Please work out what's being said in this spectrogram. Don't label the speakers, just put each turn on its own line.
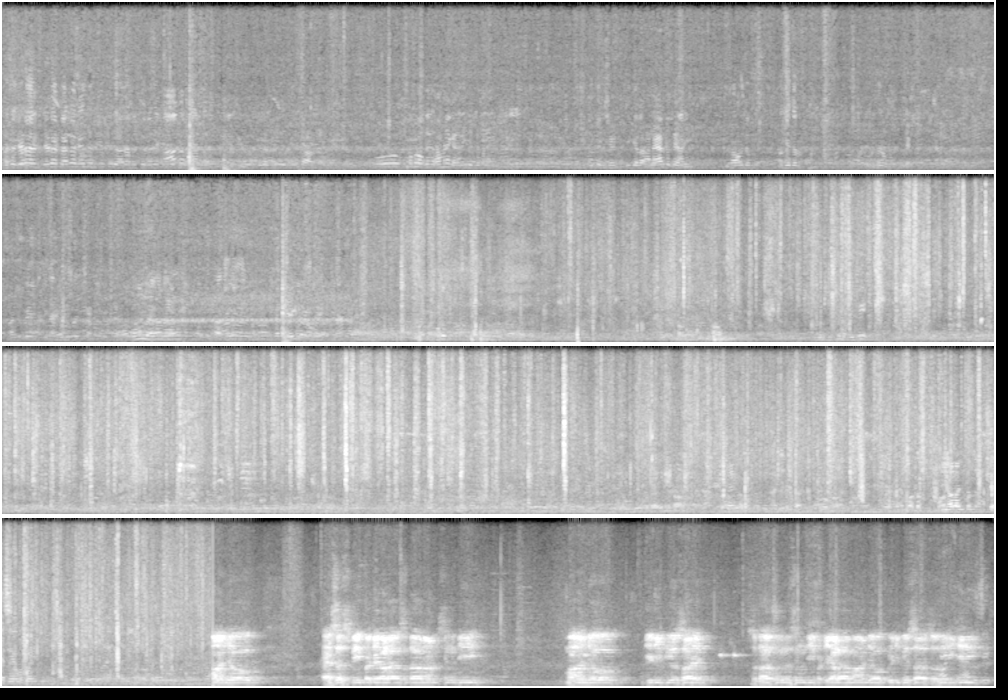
ਅੱਛਾ ਜਿਹੜਾ ਜਿਹੜਾ ਪਹਿਲਾਂ ਕਹਿੰਦੇ ਸੀ ਕਿ ਜ਼ਿਆਦਾ ਬੱਚੇ ਨੇ ਕਾਹ ਕਰਨਾ ਜਿਹੜਾ ਕਹਿੰਦੇ ਸੀ ਝਾੜਦਾ ਉਹ ਘਬਰਾਉਂਦੇ ਨੇ ਸਾਹਮਣੇ ਕਹਿੰਦੇ ਨਹੀਂ ਜਿੱਥੇ ਬਣਾਇਆ ਜਿੱਥੇ ਛੇਟ ਟੀਕੇ ਲਾ ਨਹਿਰ ਦੇ ਉੱਤੇ ਹਾਂ ਜੀ ਦਿਖਾਓ ਜਦ ਅੱਗੇ ਚਲੋ। ਅੱਜ ਬੇਨਤੀ ਹੈ। ਉਹਨੂੰ ਲੈਣਾ ਨਾਲ
ਮਾਨਯੋਗ ਐਸਐਸਪੀ ਪਟਿਆਲਾ ਸਰਦਾਰ ਨਾਨਕ ਸਿੰਘ ਜੀ, ਮਾਨਯੋਗ ਡੀਡੀਪੀਓ ਸਾਹਿਬ ਸਰਦਾਰ ਸੁਖਿੰਦਰ ਸਿੰਘ ਜੀ ਪਟਿਆਲਾ, ਮਾਨਯੋਗ ਡੀਡੀਪੀਓ ਸਾਹਿਬ ਸੋਹੀ ਜੀ,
